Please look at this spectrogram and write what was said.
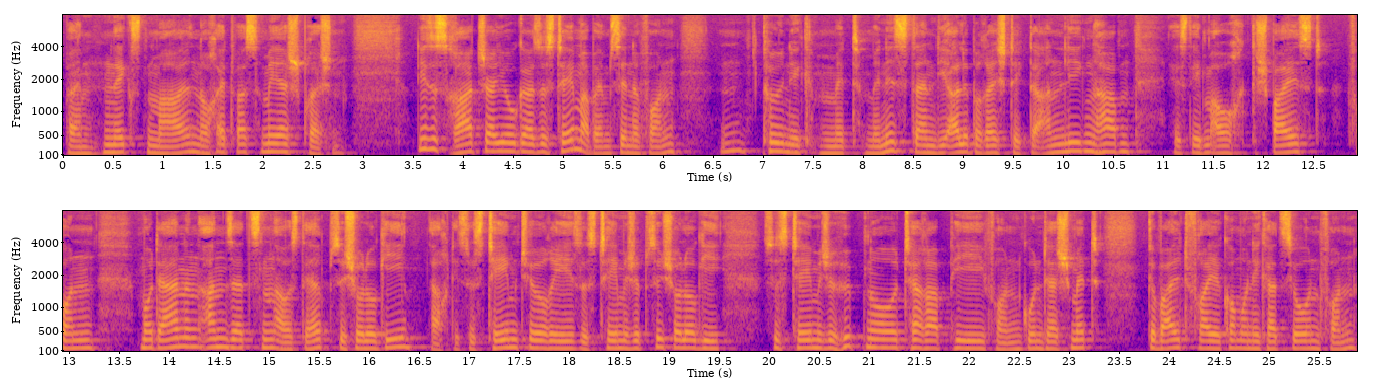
beim nächsten Mal noch etwas mehr sprechen. Dieses Raja-Yoga-System, aber im Sinne von hm, König mit Ministern, die alle berechtigte Anliegen haben, ist eben auch gespeist von modernen Ansätzen aus der Psychologie, auch die Systemtheorie, systemische Psychologie, systemische Hypnotherapie von Gunther Schmidt, gewaltfreie Kommunikation von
